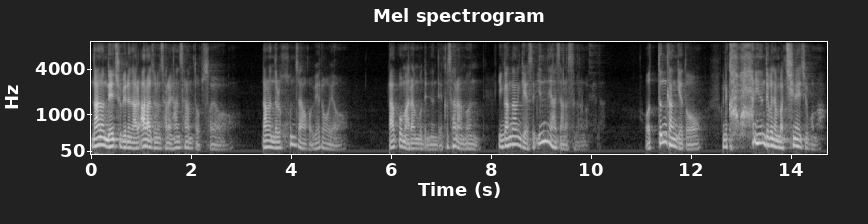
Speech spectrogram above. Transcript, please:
나는 내 주변에 나를 알아주는 사람이 한 사람도 없어요. 나는 늘 혼자하고 외로워요. 라고 말하는 분들이 있는데 그 사람은 인간관계에서 인내하지 않아서 그런 겁니다. 어떤 관계도 그냥 가만히 있는데 그냥 막 친해지고 막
